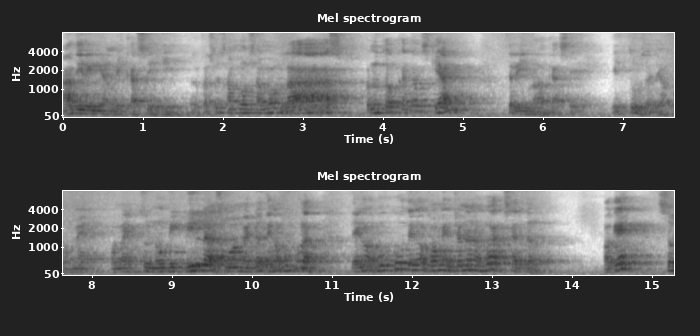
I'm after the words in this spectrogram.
Hadirin yang dikasihi. Lepas itu sambung-sambung last penutup kata sekian. Terima kasih. Itu saja format format tu no big deal lah. Semua matter. Tengok buku lah. Tengok buku tengok format macam mana nak buat settle. Ok so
